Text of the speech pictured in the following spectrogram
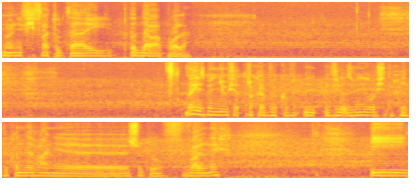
No nie FIFA tutaj oddała pole. No i zmieniło się trochę zmieniło się trochę wykonywanie e, rzutów wolnych. I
